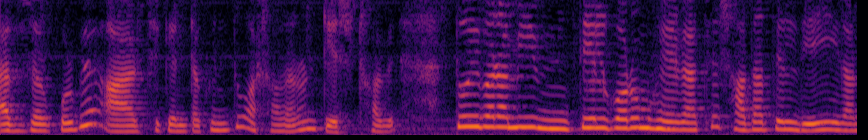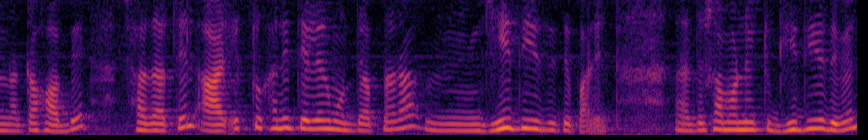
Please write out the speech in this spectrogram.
অ্যাবজর্ব করবে আর চিকেনটা কিন্তু অসাধারণ টেস্ট হবে। তো এবার আমি তেল গরম হয়ে গেছে, সাদা তেল দিয়েই রান্নাটা হবে, সাদা তেল। আর একটুখানি তেলের মধ্যে আপনারা ঘি দিয়ে দিতে পারেন। তো সামান্য একটু ঘি দিয়ে দেবেন।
